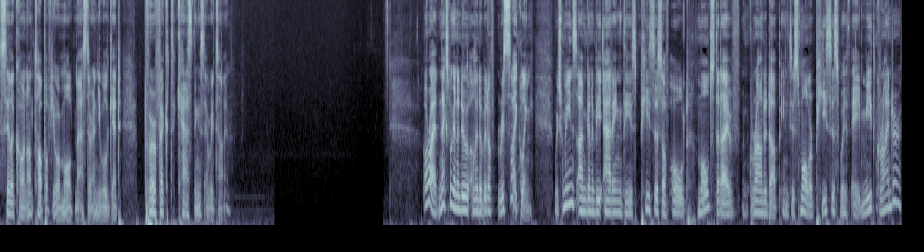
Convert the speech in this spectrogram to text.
silicone on top of your mold master and you will get perfect castings every time. Alright, next we're going to do a little bit of recycling, which means I'm going to be adding these pieces of old molds that I've grounded up into smaller pieces with a meat grinder,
